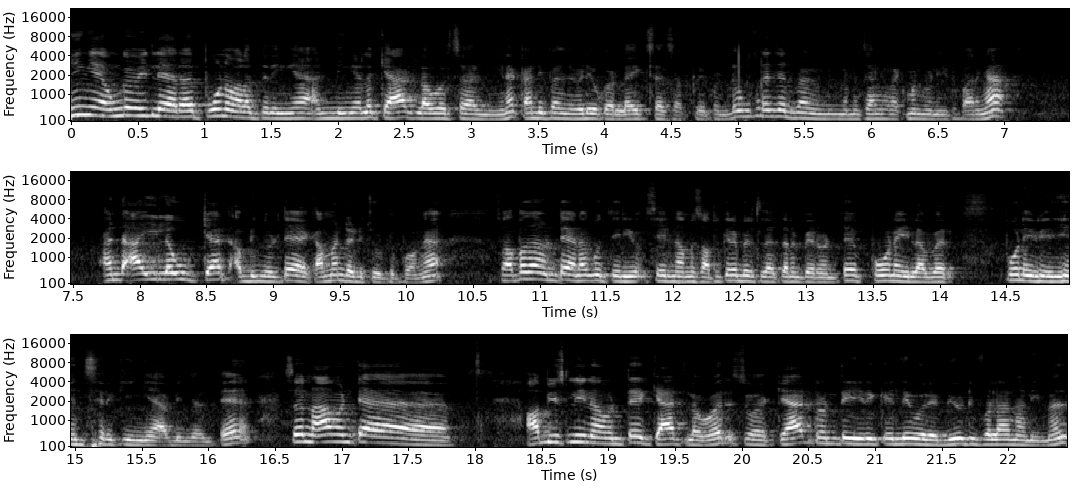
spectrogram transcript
நீங்கள் உங்கள் வீட்டில் யாராவது பூனை வளர்த்துறீங்க அண்ட் நீங்கள் எல்லாம் கேட் லவர்ஸாக இருந்தீங்கன்னா கண்டிப்பாக இந்த வீடியோக்கு ஒரு லைக் சார் சப்ஸ்கிரைப் பண்ணிட்டு உங்கள் ஃப்ரெண்ட்ஸ் அண்ட் ஃபேமிலி நம்ம சேனல் ரெக்கமெண்ட் பண்ணிட்டு பாருங்கள் அண்ட் ஐ லவ் கேட் அப்படின்னு சொல்லிட்டு கமெண்ட் அடிச்சு விட்டு போங்க. ஸோ அப்போ தான் வந்துட்டு எனக்கும் தெரியும். சரி நம்ம சப்ஸ்கிரைபர்ஸில் எத்தனை பேர் வந்துட்டு பூனை லவர் பூனை வேரியன்ஸ் இருக்கீங்க அப்படின்னு சொல்லிட்டு. ஸோ நான் வந்துட்டு ஆப்வியஸ்லி நான் வந்துட்டு கேட் லவர் ஸோ கேட் வந்துட்டு இருக்கிறதுலே ஒரு பியூட்டிஃபுல்லான அனிமல்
